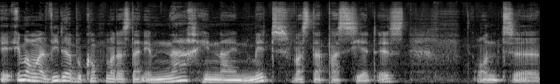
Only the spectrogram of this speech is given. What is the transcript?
Äh, immer mal wieder bekommt man das dann im Nachhinein mit, was da passiert ist. Und äh,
